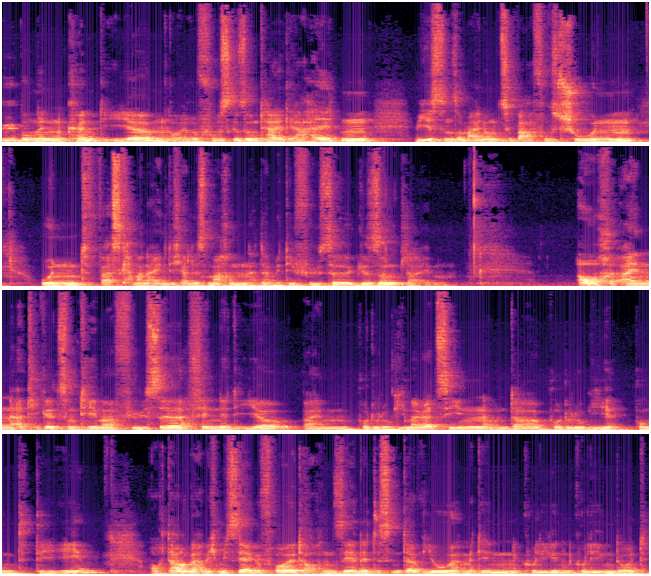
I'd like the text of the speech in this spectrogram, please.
Übungen könnt ihr eure Fußgesundheit erhalten? Wie ist unsere Meinung zu Barfußschuhen? Und was kann man eigentlich alles machen, damit die Füße gesund bleiben? Auch einen Artikel zum Thema Füße findet ihr beim Podologie-Magazin unter podologie.de. Auch darüber habe ich mich sehr gefreut. Auch ein sehr nettes Interview mit den Kolleginnen und Kollegen dort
